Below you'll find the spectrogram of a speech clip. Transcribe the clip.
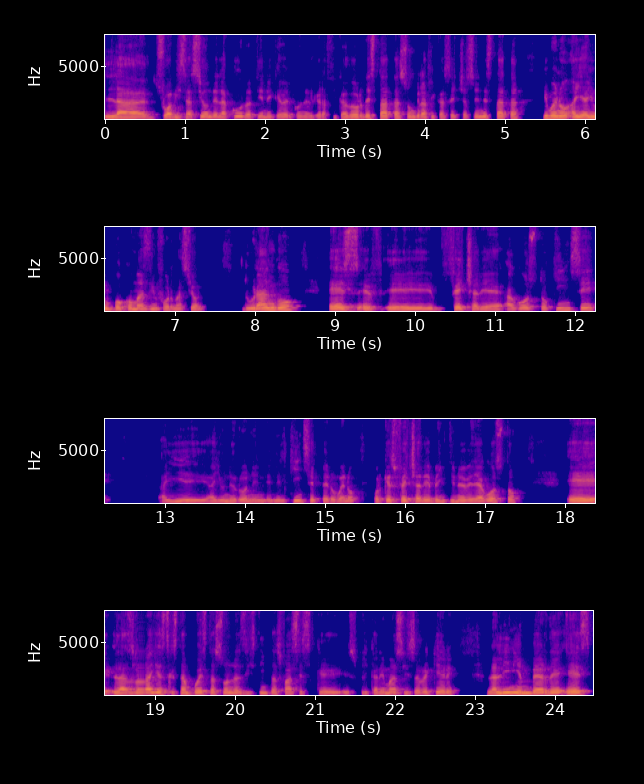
la suavización de la curva tiene que ver con el graficador de Stata, son gráficas hechas en Stata, y bueno, ahí hay un poco más de información. Durango, es eh, eh, fecha de agosto 15, ahí eh, hay un error en, el 15, pero bueno, porque es fecha de 29 de agosto. las rayas que están puestas son las distintas fases, que explicaré más si se requiere. La línea en verde es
